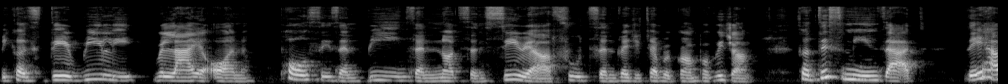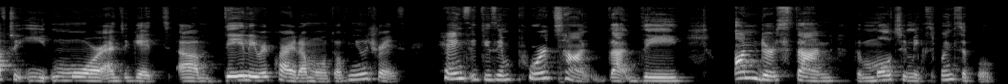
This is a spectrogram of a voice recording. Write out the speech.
because they really rely on pulses and beans and nuts and cereal, fruits and vegetable ground provision. So this means that they have to eat more and to get um, daily required amount of nutrients. Hence, it is important that they understand the multi-mix principle.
